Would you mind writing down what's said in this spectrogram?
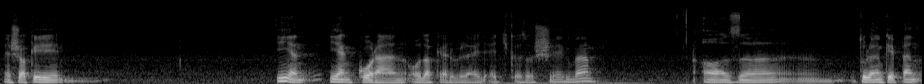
És aki ilyen, ilyen korán oda kerül egy, egy közösségbe, az tulajdonképpen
